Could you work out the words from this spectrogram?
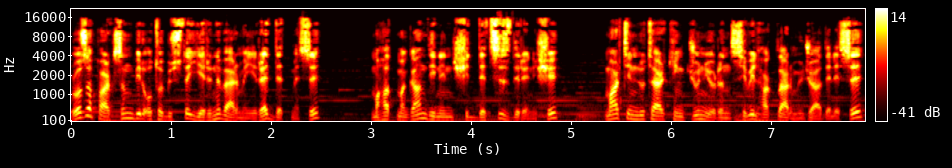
Rosa Parks'ın bir otobüste yerini vermeyi reddetmesi, Mahatma Gandhi'nin şiddetsiz direnişi, Martin Luther King Jr.'ın sivil haklar mücadelesi,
